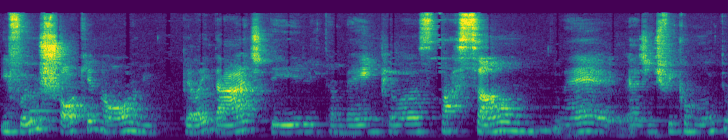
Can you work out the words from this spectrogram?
E foi um choque enorme pela idade dele também, pela situação, né? A gente fica muito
